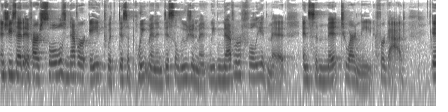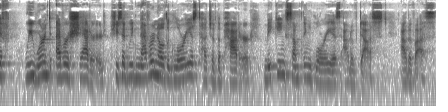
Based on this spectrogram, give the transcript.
And she said, if our souls never ached with disappointment and disillusionment, we'd never fully admit and submit to our need for God. If we weren't ever shattered, she said, we'd never know the glorious touch of the potter making something glorious out of dust, out of us.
